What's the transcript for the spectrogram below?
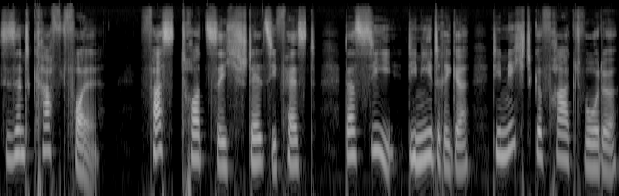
sie sind kraftvoll. Fast trotzig stellt sie fest, dass sie, die Niedrige, die nicht gefragt wurde,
